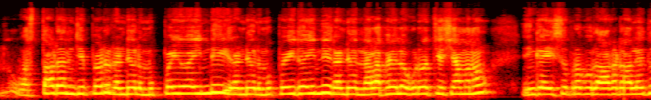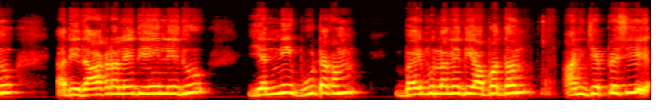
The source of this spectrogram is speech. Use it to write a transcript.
వస్తాడని చెప్పాడు. రెండు వేల ముప్పై అయింది రెండు వేల ముప్పై ఐదు అయింది రెండు వేల నలభైలో కూడా వచ్చేసాం మనం. ఇంకా యేసు ప్రభు రాకడ రాలేదు. అది రాకడం లేదు ఏం లేదు. ఇవన్నీ బూటకం బైబుల్ అనేది అబద్ధం అని చెప్పేసి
